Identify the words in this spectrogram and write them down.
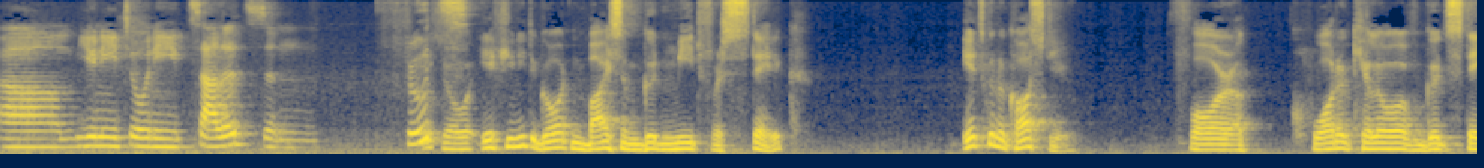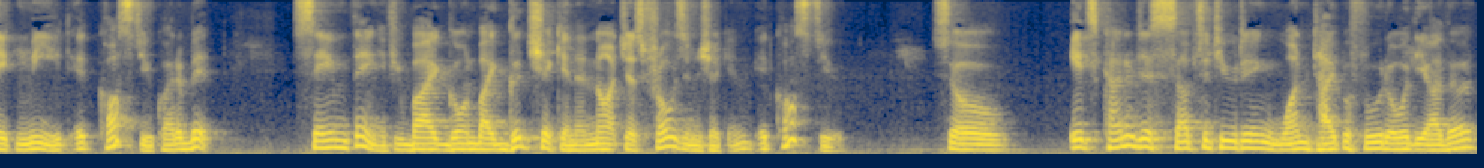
Um, you need to only eat salads and fruits. So if you need to go out and buy some good meat for steak, it's going to cost you. For a quarter kilo of good steak meat, it costs you quite a bit. Same thing. If you buy go and buy good chicken and not just frozen chicken, it costs you. So it's kind of just substituting one type of food over the other.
